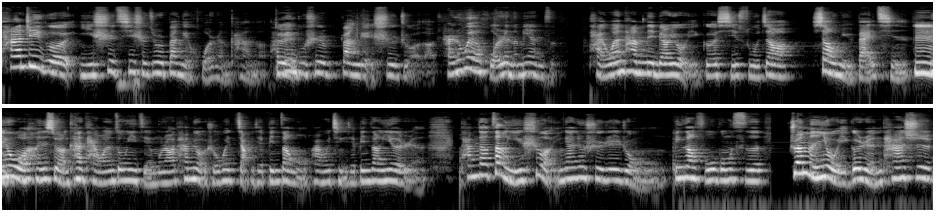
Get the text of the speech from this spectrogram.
他这个仪式其实就是办给活人看的，他并不是办给逝者的，还是为了活人的面子。台湾他们那边有一个习俗叫。少女白琴，嗯，因为我很喜欢看台湾综艺节目，然后他们有时候会讲一些殡葬文化，会请一些殡葬业的人，他们叫葬仪社，应该就是这种殡葬服务公司，专门有一个人，他是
